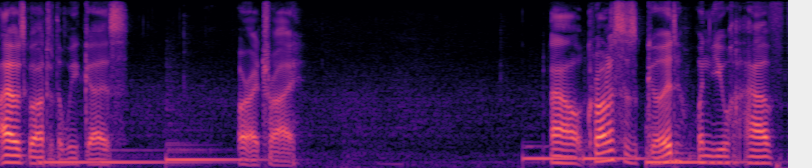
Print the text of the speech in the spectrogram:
I always go after the weak guys. Or I try. Now, Cronus is good when you have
